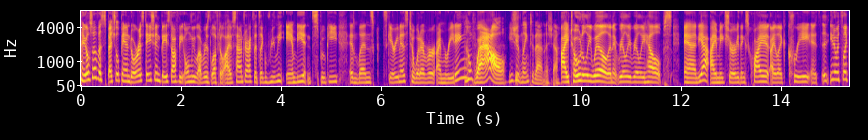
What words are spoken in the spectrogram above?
I also have a special Pandora station based off the Only Lovers Left Alive soundtrack that's like really ambient and spooky and lends scariness to whatever I'm reading. Oh, Wow. You should link to that in the show. I totally will, and it really, really helps. And yeah, I make sure everything's quiet. I like create, you know, it's like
